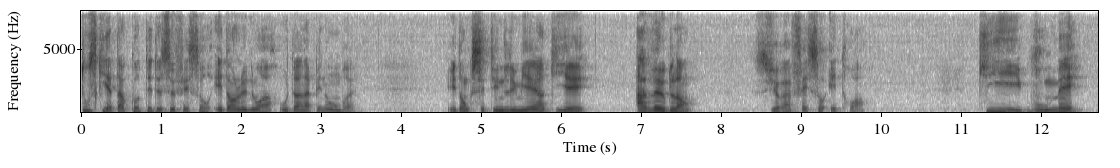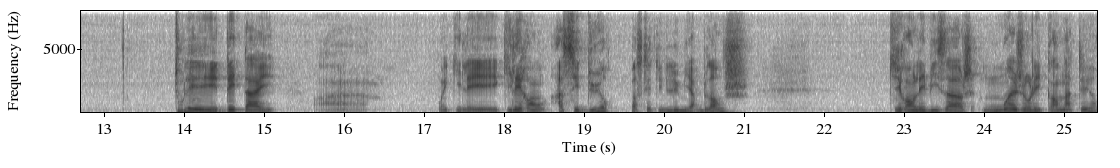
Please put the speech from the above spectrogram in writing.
Tout ce qui est à côté de ce faisceau est dans le noir ou dans la pénombre. Et donc c'est une lumière qui est aveuglant sur un faisceau étroit, qui vous met tous les détails les, qui les rend assez durs, parce que c'est une lumière blanche, qui rend les visages moins jolis qu'en nature.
